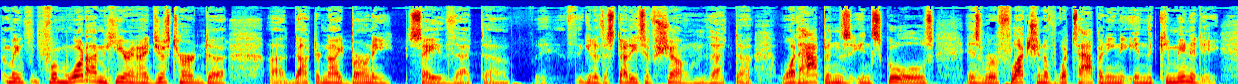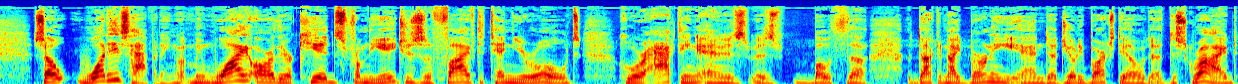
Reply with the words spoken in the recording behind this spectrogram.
I mean, from what I'm hearing, I just heard uh, uh, Dr. Knight Burney say that. Uh, you know, the studies have shown that uh, what happens in schools is a reflection of what's happening in the community. So, what is happening? I mean, why are there kids from the ages of five to 10 year olds who are acting as, as both uh, Dr. Knight Burney and uh, Jody Barksdale uh, described,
